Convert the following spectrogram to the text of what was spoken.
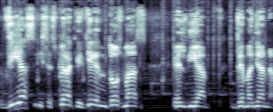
días y se espera que lleguen dos más el día de mañana.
